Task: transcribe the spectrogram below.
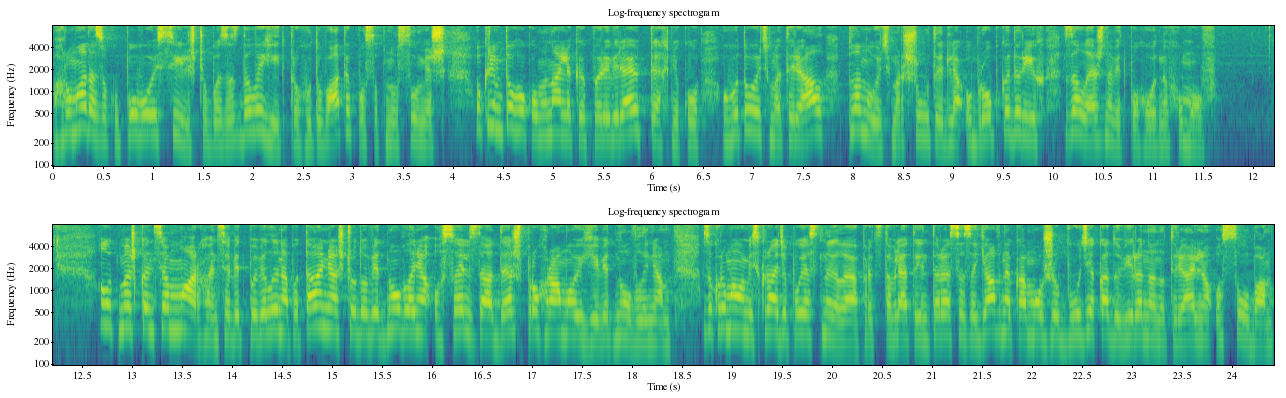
громада закуповує сіль, щоб заздалегідь приготувати посипну суміш. Окрім того, комунальники перевіряють техніку, готують матеріал, планують маршрути для обробки доріг залежно від погодних умов. А от мешканцям Марганця відповіли на питання щодо відновлення осель за держпрограмою є відновлення. Зокрема, у міськраді пояснили, представляти інтереси заявника може будь-яка довірена нотаріальна особа.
